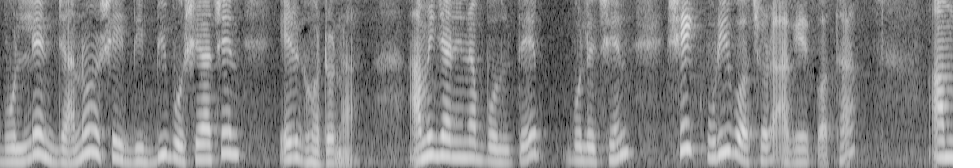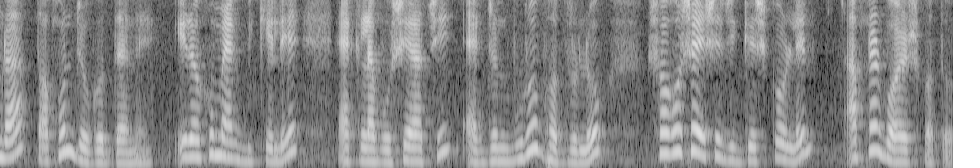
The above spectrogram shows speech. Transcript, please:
বললেন, জানো, সেই দিব্যি বসে আছেন এর ঘটনা। আমি জানি না বলতে বলেছেন, সেই কুড়ি বছর আগের কথা। আমরা তখন যোগোদ্যানে এরকম এক বিকেলে একলা বসে আছি একজন বুড়ো ভদ্রলোক। সহসা এসে জিজ্ঞেস করলেন, আপনার বয়স কত?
